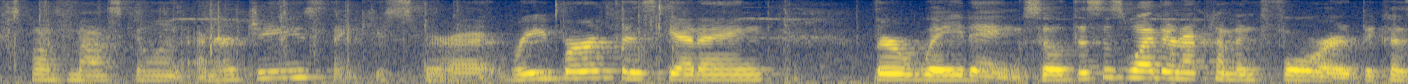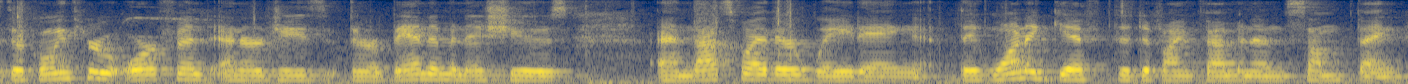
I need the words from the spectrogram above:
This one's masculine energies. Thank you, Spirit. Rebirth is getting they're waiting. So this is why they're not coming forward because they're going through orphaned energies, their abandonment issues, and that's why they're waiting. They want to gift the Divine Feminine something.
